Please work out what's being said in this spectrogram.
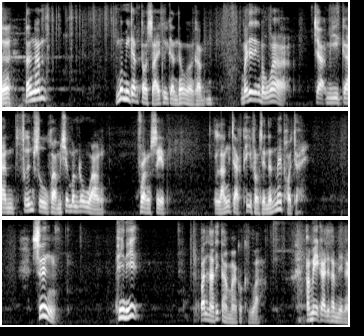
นะดังนั้นเมื่อมีการต่อสายคุยกันทั้งวันครับไม่ได้บอกว่าจะมีการฟื้นฟูความเชื่อมั่นระหว่างฝรั่งเศส หลังจากที่ฝรั่งเศสนั้นไม่พอใจ ซึ่งทีนี้ปัญหาที่ตามมาก็คือว่า อเมริกาจะทำยังไง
